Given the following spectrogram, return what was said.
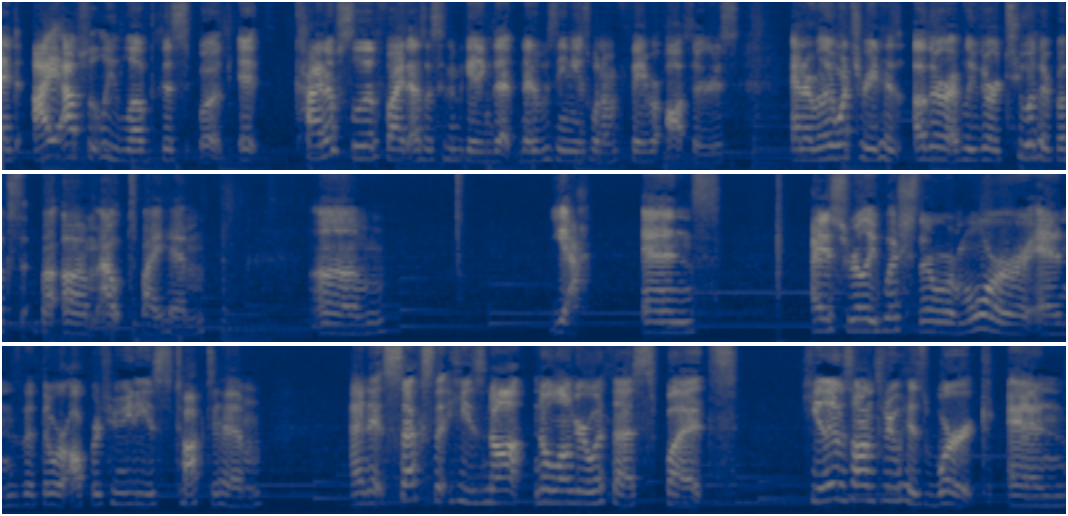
and I absolutely loved this book. It kind of solidified, as I said in the beginning, that Ned Vizzini is one of my favorite authors, and I really want to read his other. I believe there are two other books um, out by him. Um, yeah, and I just really wish there were more and that there were opportunities to talk to him. And it sucks that he's not no longer with us, but he lives on through his work, and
